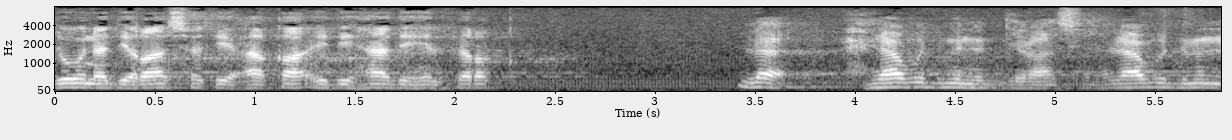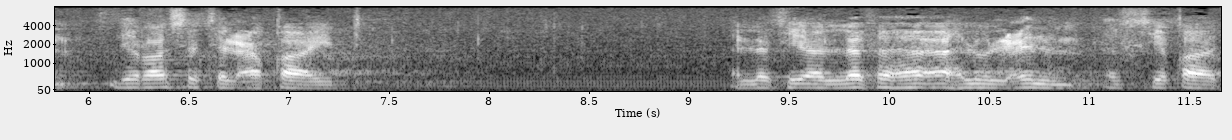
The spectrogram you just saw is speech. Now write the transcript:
دون دراسة عقائد هذه الفرق؟ لا لا بد من الدراسة لا بد من دراسة العقائد. التي ألفها أهل العلم الثقات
